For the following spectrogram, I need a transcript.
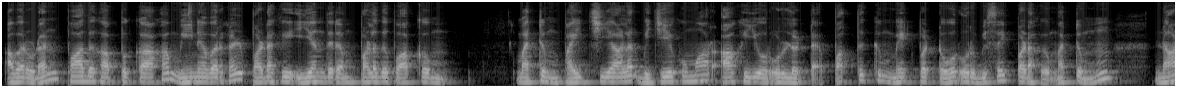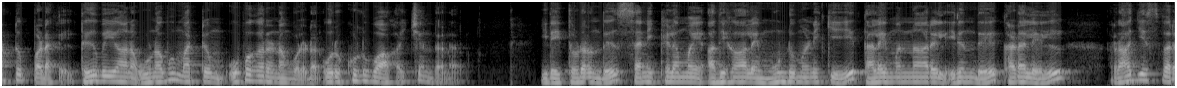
அவருடன் பாதுகாப்புக்காக மீனவர்கள் படகு இயந்திரம் பழுதுபார்க்கும் மற்றும் பயிற்சியாளர் விஜயகுமார் ஆகியோர் உள்ளிட்ட பத்துக்கும் மேற்பட்டோர் ஒரு விசைப்படகு மற்றும் நாட்டுப்படகில் தேவையான உணவு மற்றும் உபகரணங்களுடன் ஒரு குழுவாக சென்றனர். இதைத் தொடர்ந்து சனிக்கிழமை அதிகாலை மூன்று மணிக்கு தலைமன்னாரில் இருந்து கடலில் ராஜேஸ்வர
